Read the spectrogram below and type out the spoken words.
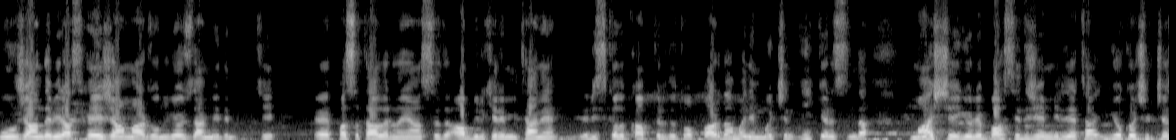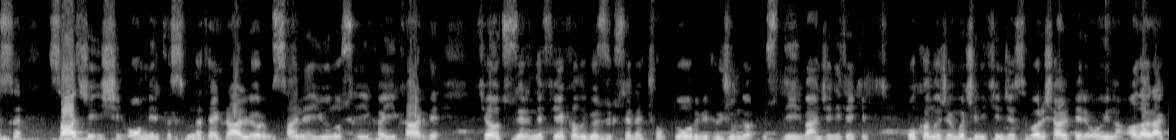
Uğurcan'da biraz heyecan vardı onu gözlemledim ki e, pas hatalarına yansıdı. Abdülkerim bir tane risk alıp kaptırdığı top ama hani maçın ilk yarısında maçla ilgili bahsedeceğim bir detay yok açıkçası. Sadece işin 11 kısmında tekrarlıyorum. Sane, Yunus, İlkay, Icardi kağıt üzerinde fiyakalı gözükse de çok doğru bir hücum dörtlüsü değil bence. Nitekim Okan Hoca maçın ikincisi Barış Alper'i oyuna alarak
